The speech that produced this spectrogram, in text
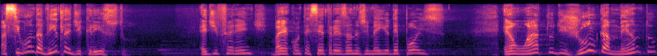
A segunda vinda de Cristo é diferente. Vai acontecer três anos e meio depois. É um ato de julgamento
